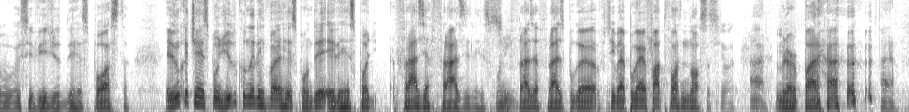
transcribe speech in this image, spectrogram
o- esse vídeo de resposta. Ele nunca tinha respondido, quando ele vai responder, ele responde frase a frase. Ele responde Sim. frase a frase pro. Se vai pro Gaia Fato e fala assim, nossa senhora, Ah, é melhor parar. é.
